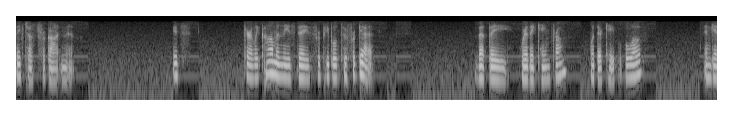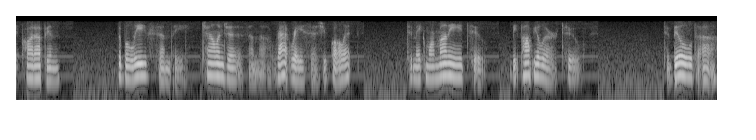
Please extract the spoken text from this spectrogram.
they've just forgotten it. It's fairly common these days for people to forget that they where they came from, what they're capable of, and get caught up in the beliefs and the challenges and the rat race as you call it to make more money, to be popular, to to build a,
